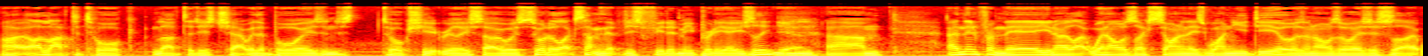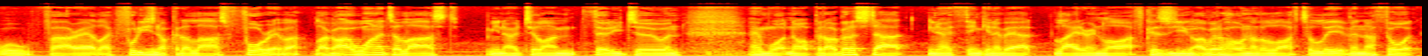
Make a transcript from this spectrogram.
I, I love to talk, love to just chat with the boys and just talk shit, really. So it was sort of like something that just fitted me pretty easily. Yeah. Um, and then from there, you know, like when I was like signing these one year deals, and I was always just like, well, far out. Like footy's not going to last forever. Like I want it to last, you know, till I'm 32 and and whatnot. But I've got to start, you know, thinking about later in life because I've got a whole another life to live. And I thought.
